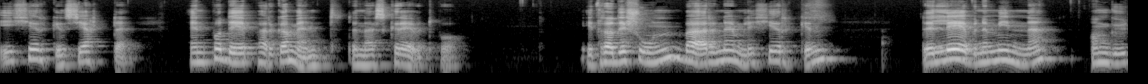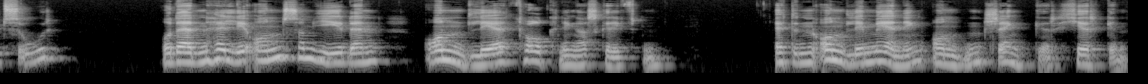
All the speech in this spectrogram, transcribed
i Kirkens hjerte enn på det pergament den er skrevet på. I tradisjonen bærer nemlig Kirken det levende minnet om Guds ord, og det er Den hellige ånd som gir den åndelige tolkning av Skriften, etter den åndelige mening Ånden skjenker Kirken.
